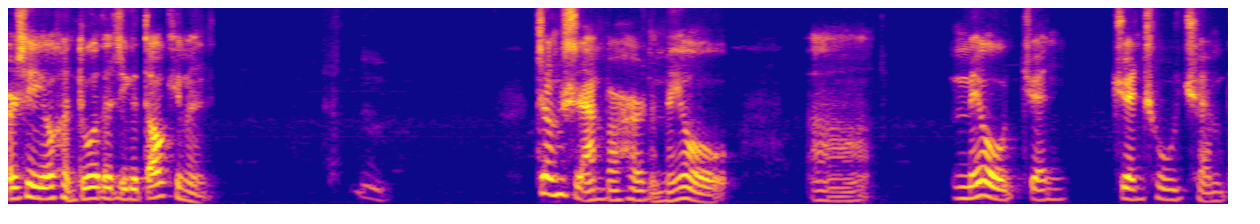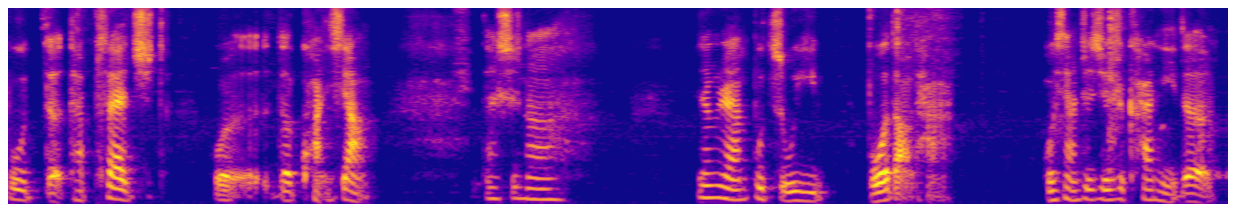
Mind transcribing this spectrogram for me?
而且有很多的这个 document，嗯，正是 Amber Heard 没有，呃，没有捐捐出全部的他 pledged。或的款项，但是呢，仍然不足以驳倒他。我想这就是看你的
